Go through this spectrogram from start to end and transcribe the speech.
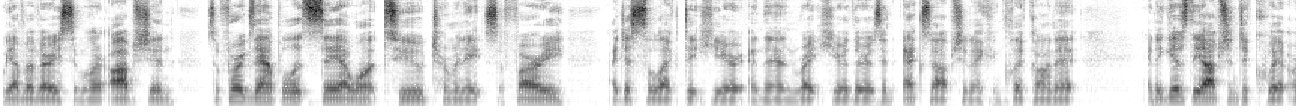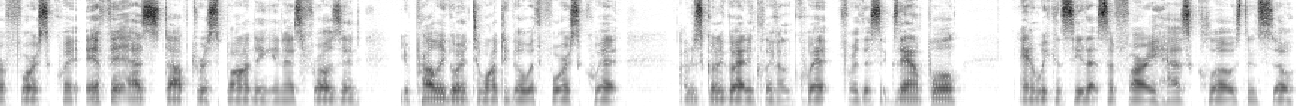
we have a very similar option. So for example, let's say I want to terminate Safari. I just select it here and then right here there is an X option. I can click on it and it gives the option to quit or force quit. If it has stopped responding and has frozen, you're probably going to want to go with force quit. I'm just going to go ahead and click on quit for this example and we can see that Safari has closed. And so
